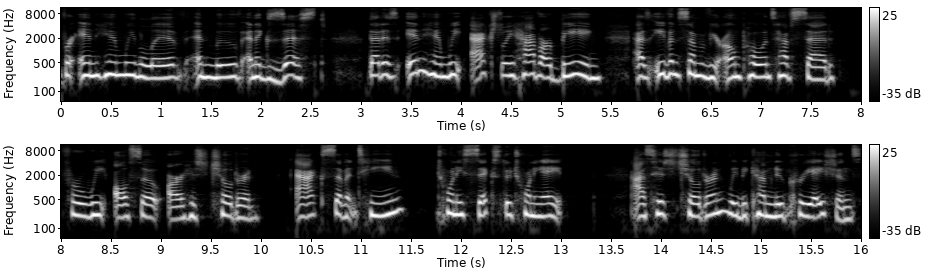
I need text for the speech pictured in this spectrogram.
for in him we live and move and exist. That is, in him we actually have our being, as even some of your own poets have said, for we also are his children. Acts 17, 26 through 28. As his children, we become new creations,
